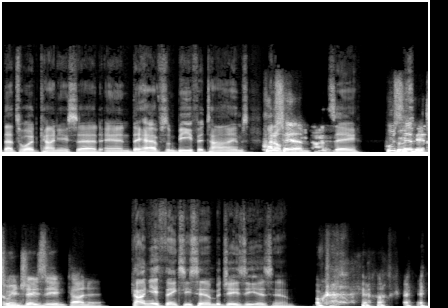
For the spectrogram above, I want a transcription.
That's what Kanye said, and they have some beef at times. Who's him? Beyonce. Who's, who's him, him? between Jay Z and Kanye? Kanye thinks he's him, but Jay Z is him. Okay. okay.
